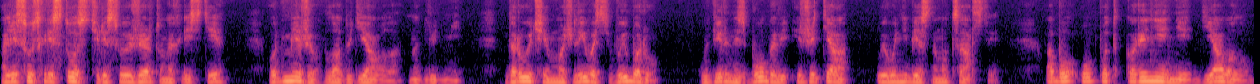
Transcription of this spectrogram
Але Ісус Христос через свою жертву на Христі обмежив владу дьявола над людьми, даруючи їм можливість вибору у вірність Богові і життя у Його небесному царстві, або у подкорененні дьяволу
